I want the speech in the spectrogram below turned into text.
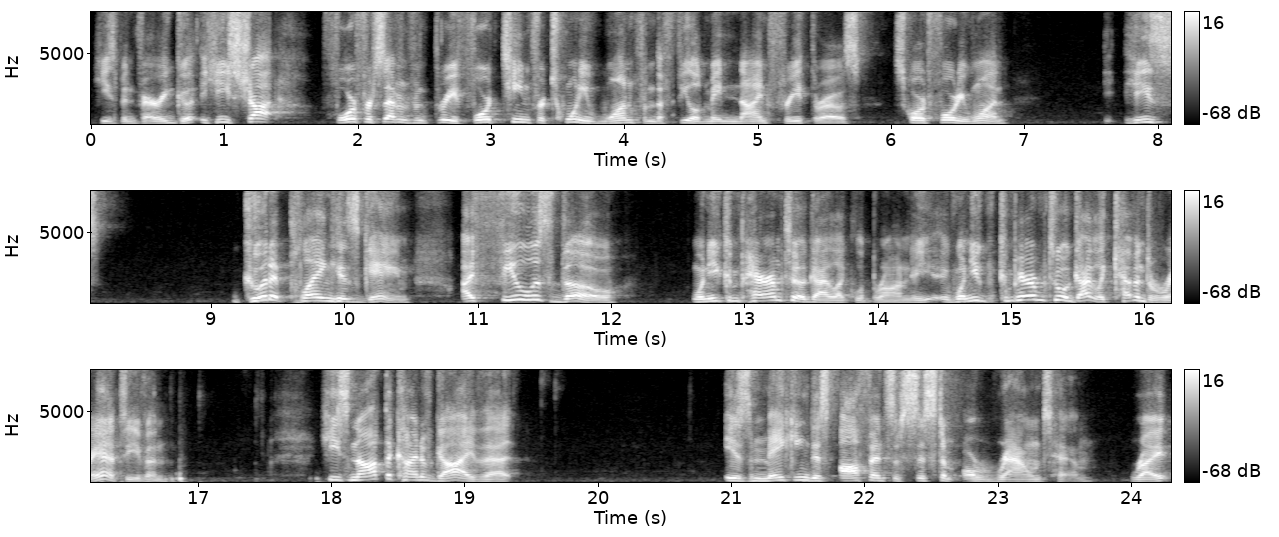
he's been very good. He's shot four for seven from three, 14 for 21 from the field, made nine free throws, scored 41. He's good at playing his game. I feel as though when you compare him to a guy like LeBron, when you compare him to a guy like Kevin Durant, even, he's not the kind of guy that is making this offensive system around him right?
